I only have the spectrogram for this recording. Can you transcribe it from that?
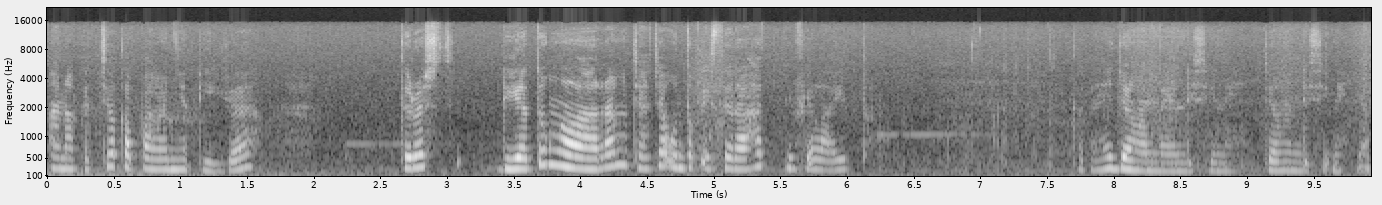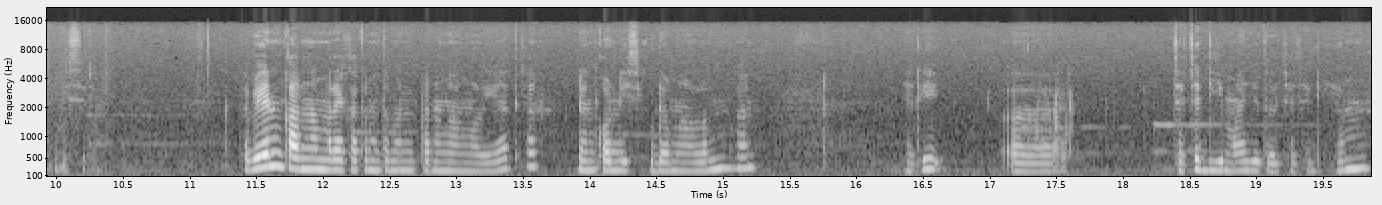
anak kecil kepalanya tiga terus dia tuh ngelarang Caca untuk istirahat di villa itu. Katanya jangan main di sini jangan di sini jangan di sini. Tapi kan karena mereka teman-teman pada nggak ngeliat kan dan kondisi udah malam kan jadi eh, Caca diem aja tuh Caca diem.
